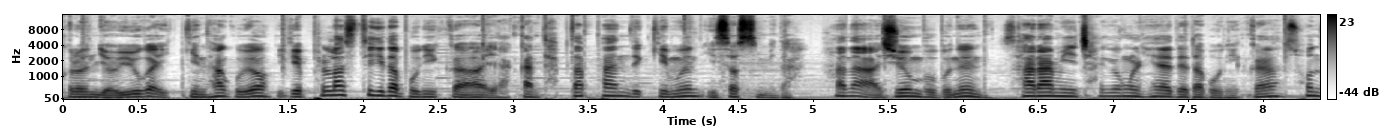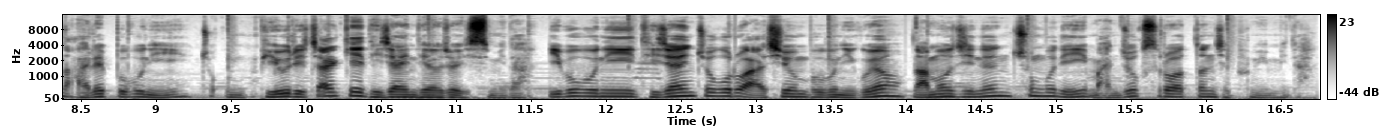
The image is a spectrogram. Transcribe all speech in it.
그런 여유가 있긴 하고요. 이게 플라스틱이다 보니까 약간 답답한 느낌은 있었 습니다. 하나 아쉬운 부분은 사람이 착용을 해야 되다 보니까 손 아랫부분이 조금 비율이 짧게 디자인되어져 있습니다. 이 부분이 디자인 쪽으로 아쉬운 부분이고요. 나머지는 충분히 만족스러웠던 제품입니다.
